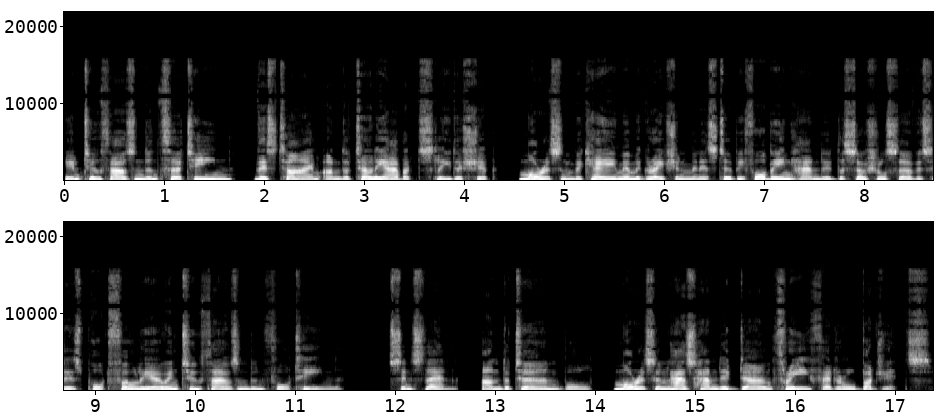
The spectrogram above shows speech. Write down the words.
In 2013, this time under Tony Abbott's leadership, Morrison became Immigration Minister before being handed the Social Services portfolio in 2014. Since then, under Turnbull, Morrison has handed down three federal budgets.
